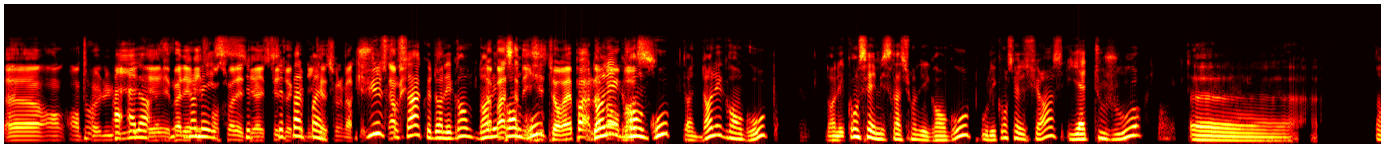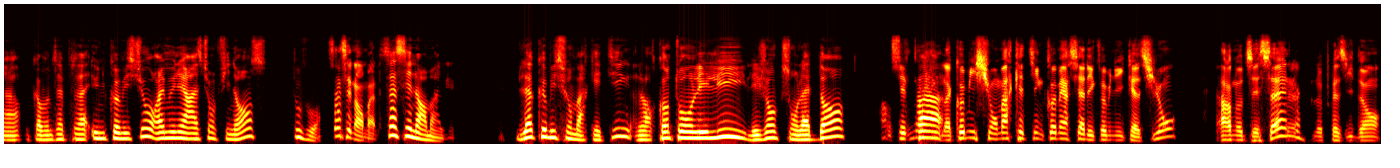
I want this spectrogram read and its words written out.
euh, en- entre lui Bah, alors, et Valérie non, François, directrices c'est de communication et marketing. Juste pour ça que dans les grands, dans les grands groupes, pas. dans les grands groupes, dans, dans les grands groupes, dans les conseils d'administration des grands groupes ou les conseils d'assurance, il y a toujours euh, un- comment on appelle ça, une commission rémunération finance, toujours. Ça, c'est normal. Ça, c'est normal. La commission marketing, alors quand on les lit, les gens qui sont là-dedans, c'est pas. La commission marketing commercial et communication, Arnaud Zessel, le président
